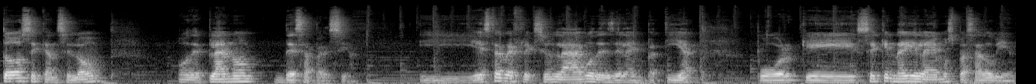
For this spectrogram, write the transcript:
todo se canceló o de plano desapareció. Y esta reflexión la hago desde la empatía porque sé que nadie la hemos pasado bien.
